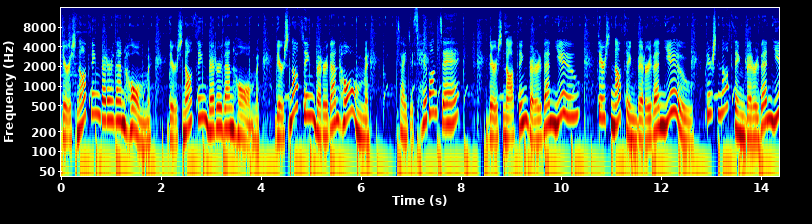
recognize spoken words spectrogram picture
There's nothing better than home. There's nothing better than home. There's nothing better than home. 자, 이제 세 번째. There's nothing better than you. There's nothing better than you. There's nothing better than you.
